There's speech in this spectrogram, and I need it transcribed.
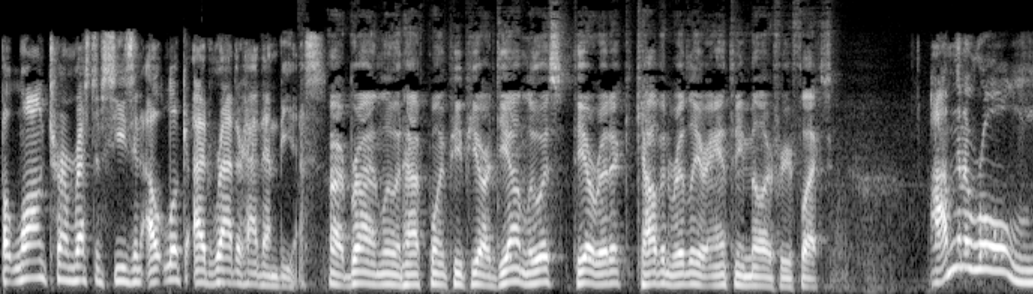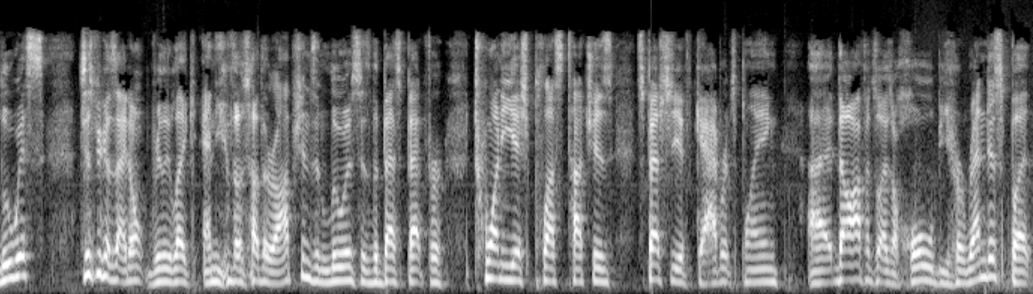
But long term rest of season outlook, I'd rather have MVS. All right, Brian Lewin, half point PPR. Dion Lewis, Theo Riddick, Calvin Ridley, or Anthony Miller for your flex. I'm gonna roll Lewis just because I don't really like any of those other options, and Lewis is the best bet for 20-ish plus touches, especially if Gabbert's playing. Uh, the offense as a whole will be horrendous, but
